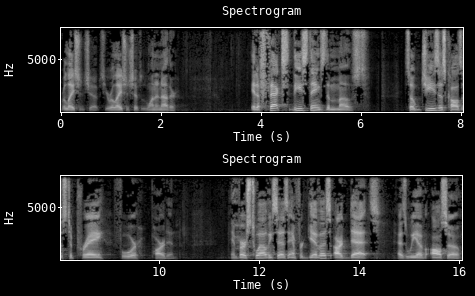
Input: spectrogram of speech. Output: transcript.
relationships, your relationships with one another. It affects these things the most. So Jesus calls us to pray for pardon. In verse 12, he says, And forgive us our debts as we have also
